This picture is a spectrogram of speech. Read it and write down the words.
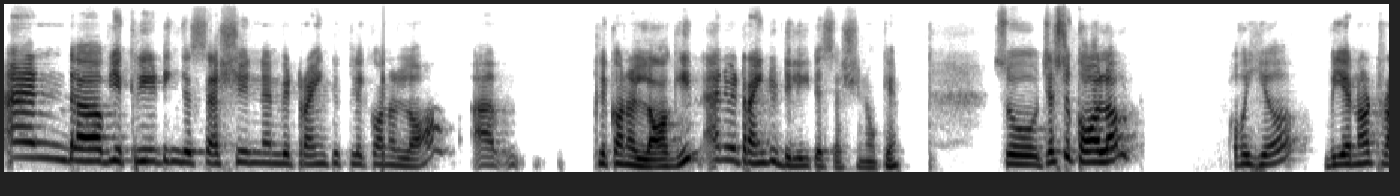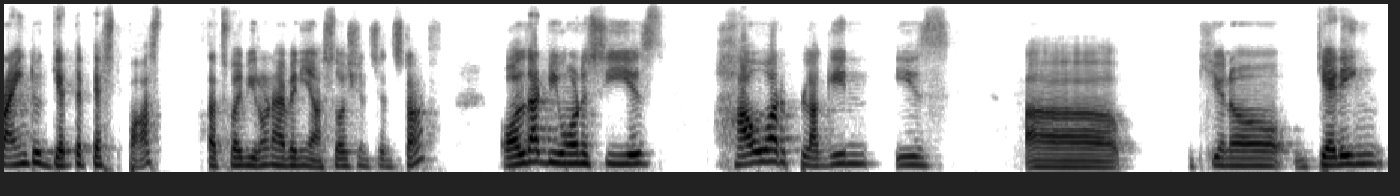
And uh, we're creating the session and we're trying to click on a log, uh, click on a login and we're trying to delete a session. Okay. So just to call out over here, we are not trying to get the test passed. That's why we don't have any assertions and stuff. All that we want to see is how our plugin is, uh, you know, getting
